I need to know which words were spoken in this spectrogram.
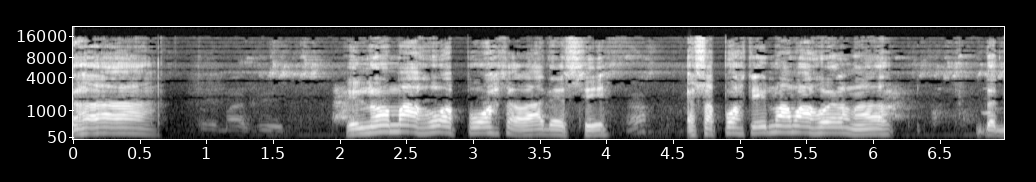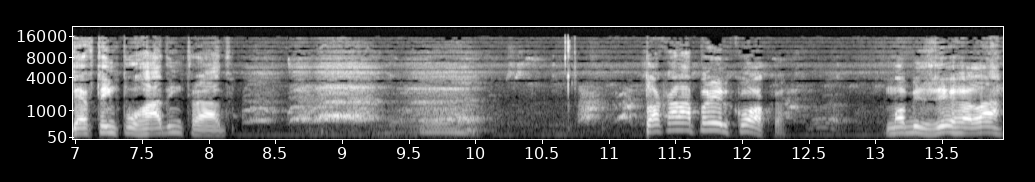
Ah, ele não amarrou a porta lá, deve ser. Essa porta ele não amarrou ela não. Deve ter empurrado e entrado. Toca lá pra ele, Coca. Uma bezerra lá.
